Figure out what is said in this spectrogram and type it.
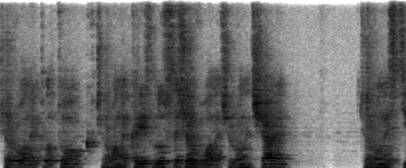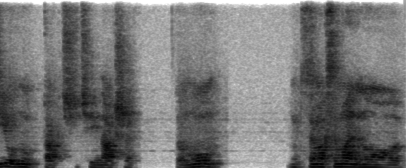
червоний платок, червоне крісло, тут все червоне, червоний чай, червоний стіл, ну так чи, чи інакше. Тому ну, це максимально,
